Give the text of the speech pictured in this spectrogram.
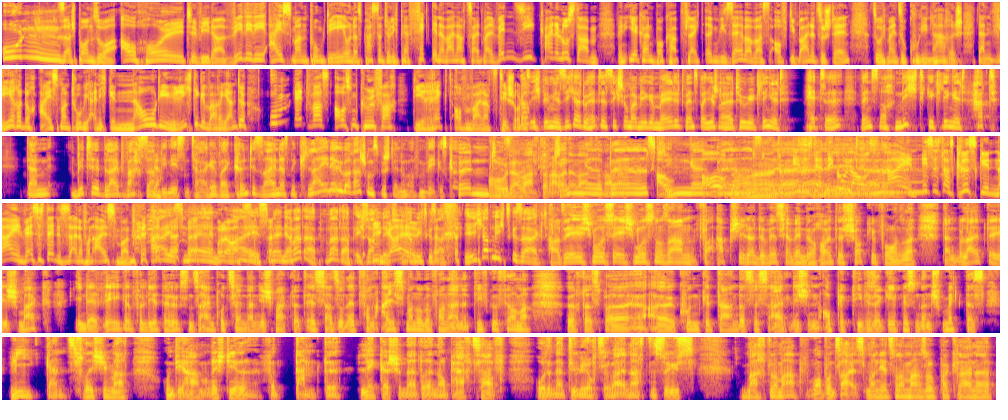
Unser Sponsor auch heute wieder www.eismann.de und das passt natürlich perfekt in der Weihnachtszeit, weil wenn Sie keine Lust haben, wenn ihr keinen Bock habt, vielleicht irgendwie selber was auf die Beine zu stellen, so ich meine so kulinarisch, dann wäre doch Eismann Tobi eigentlich genau die richtige Variante, um etwas aus dem Kühlfach direkt auf den Weihnachtstisch, oder? Also ich bin mir sicher, du hättest dich schon bei mir gemeldet, wenn es bei dir schon an der Tür geklingelt hätte. Wenn es noch nicht geklingelt hat, dann Bitte bleib wachsam ja. die nächsten Tage, weil könnte sein, dass eine kleine Überraschungsbestellung auf dem Weg ist. Könnte Oh, da warte mal, da warte mal. Bells, oh, Jingle oh. Bells. Ist es der Nikolaus? Nein. Ist es das Christkind? Nein. Wer ist es denn? Es ist einer von Iceman. Iceman. Oder was? Iceman. Ja, warte ab, warte ab. Ich sag nichts. Ich habe nichts gesagt. Ich habe nichts gesagt. Also ich muss, ich muss nur sagen, verabschiede. Du wirst ja, wenn du heute schockgefroren hast, dann bleibt der Geschmack in der Regel verliert er höchstens ein Prozent an Geschmack. Das ist also nicht von Eismann oder von einer Tiefkühlfirma wird das äh, äh, kundgetan. Das ist eigentlich ein objektives Ergebnis und dann schmeckt das wie ganz frisch gemacht. Und die haben richtige verdammte Leckerchen da drin, ob herzhaft oder natürlich auch zu Weihnachten süß. Macht mal ab, ob uns Eismann jetzt noch mal so ein paar kleine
